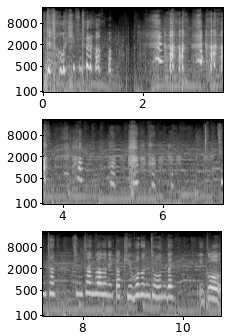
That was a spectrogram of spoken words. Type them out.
근데 너무 힘들어요. 칭찬, 칭찬 받으니까 기분은 좋은데 이거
